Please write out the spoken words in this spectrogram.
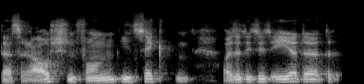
das Rauschen von Insekten. Also das ist eher der, der,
